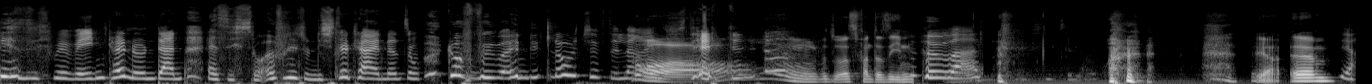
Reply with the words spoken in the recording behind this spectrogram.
die sich bewegen können und dann es sich so öffnet und die Stöcke einen dann so kopfüber in die Kloschüssel reinstecken. Oh, so hast Fantasien. Was? Ja, ähm, Ja.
